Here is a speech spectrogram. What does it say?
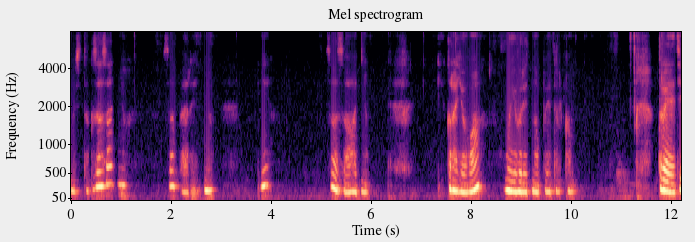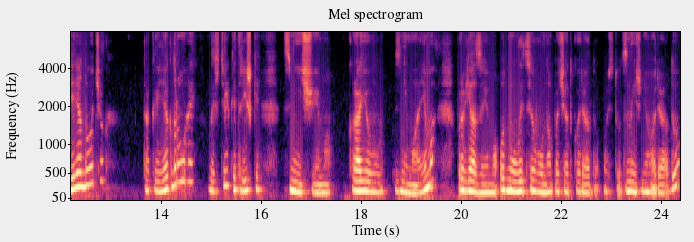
Ось так за задню, за передню за задню. І краєва виворітна петелька. Третій рядочок, такий як другий, лише тільки трішки зміщуємо. Краєву знімаємо, пров'язуємо одну лицьову на початку ряду, ось тут з нижнього ряду.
